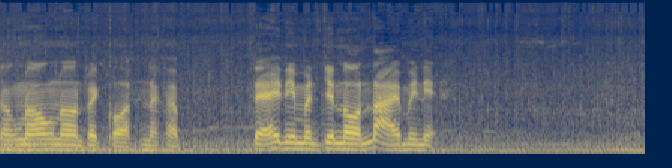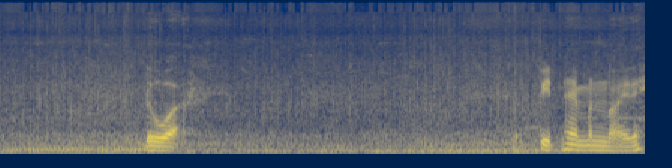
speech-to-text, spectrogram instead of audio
น้องๆนนอนไปก่อนนะครับ แต่ไอ้นี่มันจะนอนได้ไหมเนี่ย ดูอะปิดให้มันหน่อยดิ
